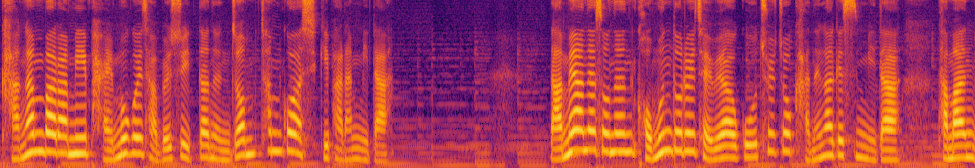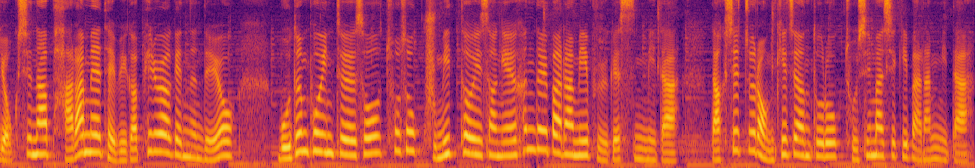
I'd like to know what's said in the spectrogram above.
강한 바람이 발목을 잡을 수 있다는 점 참고하시기 바랍니다. 남해안에서는 거문도를 제외하고 출조 가능하겠습니다. 다만 역시나 바람의 대비가 필요하겠는데요. 모든 포인트에서 초속 9m 이상의 흔들바람이 불겠습니다. 낚싯줄 엉키지 않도록 조심하시기 바랍니다.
